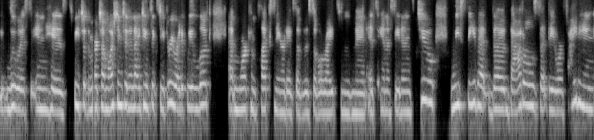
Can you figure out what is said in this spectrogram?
Lewis in his speech at the March on Washington in 1963, right? If we look at more complex narratives of the civil rights movement, its antecedents too, we see that the battles that they were fighting,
